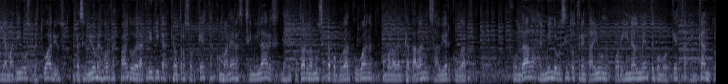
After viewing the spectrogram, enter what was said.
y llamativos vestuarios, recibió mejor respaldo de la crítica que otras orquestas con maneras similares de ejecutar la música popular cubana como la del catalán Xavier Cugat. Fundada en 1931 originalmente como Orquesta Encanto,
